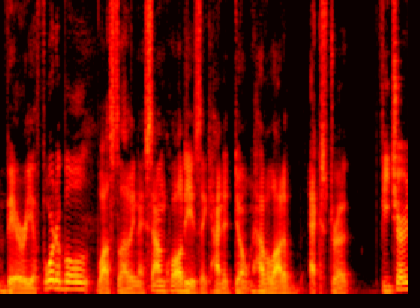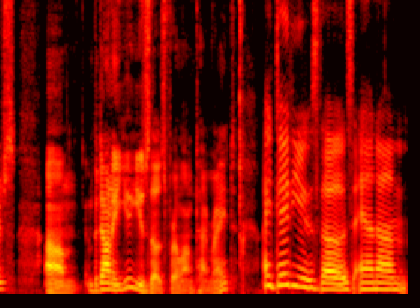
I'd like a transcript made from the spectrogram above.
very affordable while still having nice sound quality. Is they kind of don't have a lot of extra features. Um, but Donna, you use those for a long time, right? I did use those, and um,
